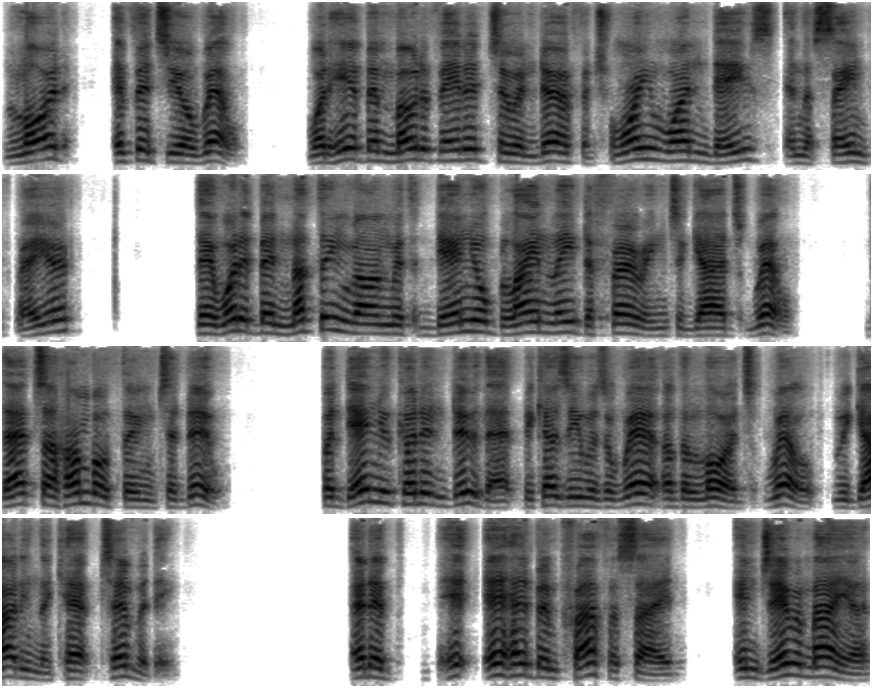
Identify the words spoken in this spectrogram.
Lord, if it's your will, would he have been motivated to endure for 21 days in the same prayer? There would have been nothing wrong with Daniel blindly deferring to God's will. That's a humble thing to do. But Daniel couldn't do that because he was aware of the Lord's will regarding the captivity. It had, it, it had been prophesied in Jeremiah,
